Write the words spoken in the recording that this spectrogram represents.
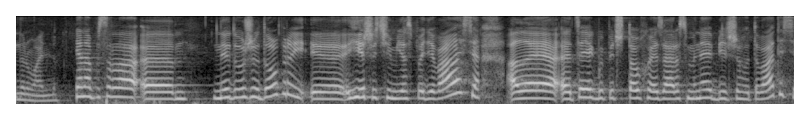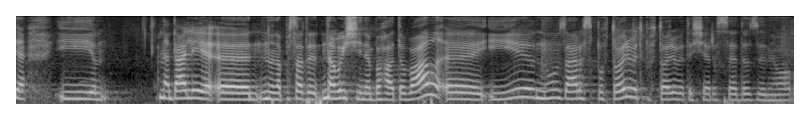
нормально. Я написала е, не дуже добре, е, гірше, ніж я сподівалася, але е, це якби підштовхує зараз мене більше готуватися і Надалі е, ну, написати на вищий набагато бал е, і ну, зараз повторювати, повторювати ще раз все до ЗНО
